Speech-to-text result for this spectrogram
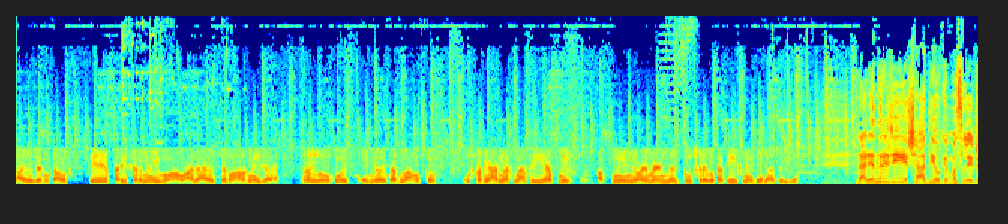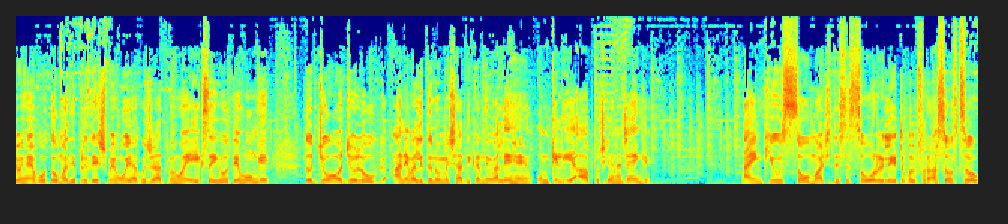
आयोजन का, उसके परिसर में ही वो आवाज़ आए, उससे बाहर नहीं जाए। अगर लोगों को एंजॉय करना हो तो। उसका ध्यान रखना चाहिए, अपनी अपनी इन्जॉयमेंट में दूसरे को तकलीफ़ नहीं देना चाहिए। राजेंद्र जी, ये शादियों के मसले जो हैं, वो तो मध्य प्रदेश में हो या गुजरात में हो, एक से ही होते होंगे। तो जो जो लोग आने वाले दिनों में शादी करने वाले हैं, उनके लिए आप कुछ कहना चाहेंगे? Thank you so much this is so relatable for us also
